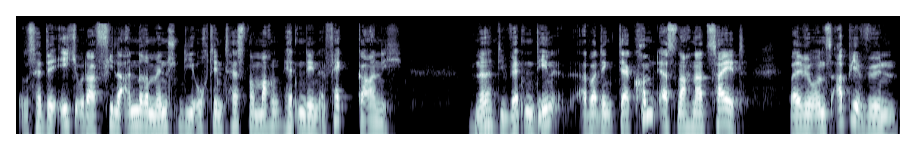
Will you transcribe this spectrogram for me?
sonst hätte ich oder viele andere Menschen, die auch den Test mal machen, hätten den Effekt gar nicht. Ne? Die wetten den, aber den, der kommt erst nach einer Zeit, weil wir uns abgewöhnen.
